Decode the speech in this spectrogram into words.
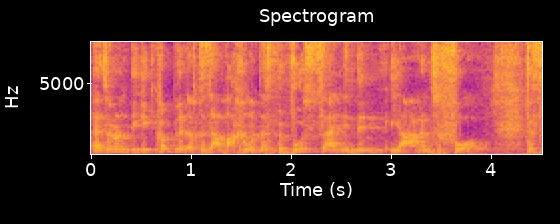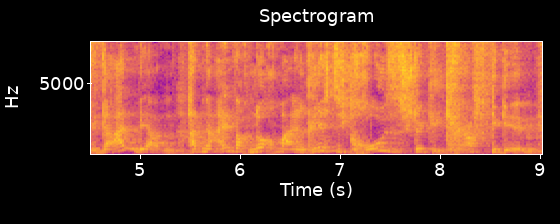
äh, sondern die geht komplett auf das Erwachen und das Bewusstsein in den Jahren zuvor. Das Veganwerden hat mir einfach nochmal ein richtig großes Stück Kraft gegeben,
